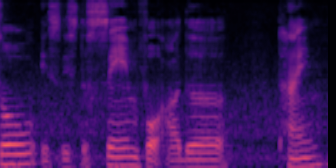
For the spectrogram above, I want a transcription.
so it's, it's the same for other time?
